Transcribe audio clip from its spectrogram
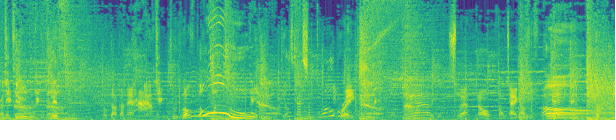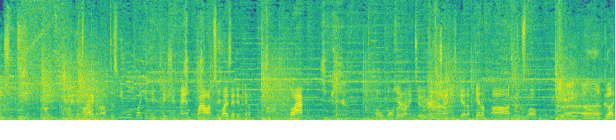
Running two with. No duck on that. Two throw. Oh! Gil's got some throw break. Get out of here. Sweat? No, don't tag out. Okay. Oh. The patience. Look at Dragunov. Does he look like an impatient man? Wow, I'm surprised I didn't hit him. Blap. Oh, going for the running two. Get the Chinese get him. Get him. Ah, too slow. Uh, gut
